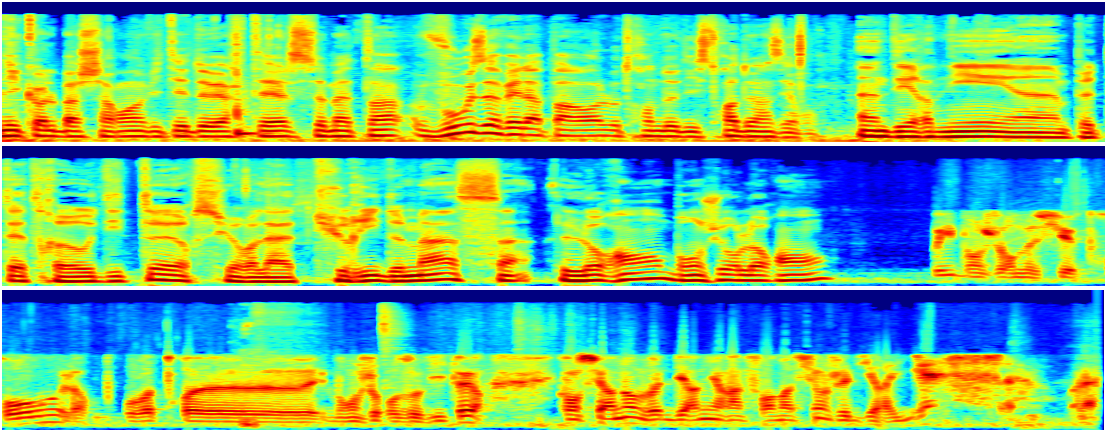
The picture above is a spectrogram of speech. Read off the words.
Nicole Bacharan, invitée de RTL ce matin. Vous avez la parole au 3210 3210. Un dernier, un peut-être auditeur sur la tuerie de masse. Laurent, bonjour Laurent. Oui, bonjour Monsieur Pro. Alors pour votre euh, bonjour aux auditeurs. Concernant votre dernière information, je dirais yes. Voilà,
